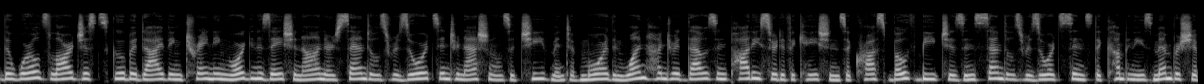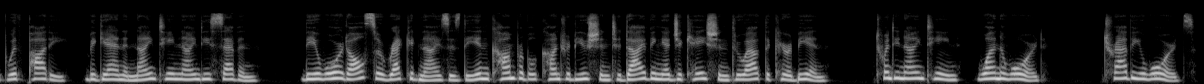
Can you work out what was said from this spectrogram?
the world's largest scuba diving training organization honors Sandals Resorts International's achievement of more than 100,000 PADI certifications across both beaches and Sandals Resorts since the company's membership with PADI began in 1997. The award also recognizes the incomparable contribution to diving education throughout the Caribbean. 2019 1 Award. Travvy Awards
